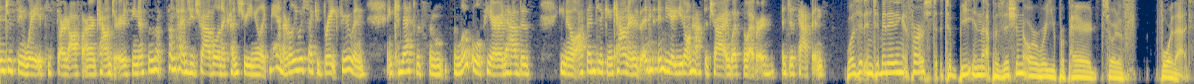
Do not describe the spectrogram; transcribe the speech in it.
interesting way to start off our encounters. You know, some, sometimes you travel in a country and you're like, man, I really wish I could break through and, and connect with some, some locals here and have those, you know, authentic encounters. In India, you don't have to try whatsoever. It just happens. Was it intimidating at first to be in that position or were you prepared sort of for that?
